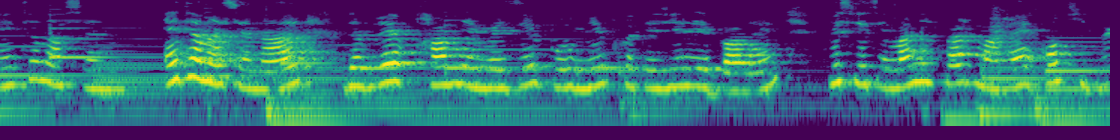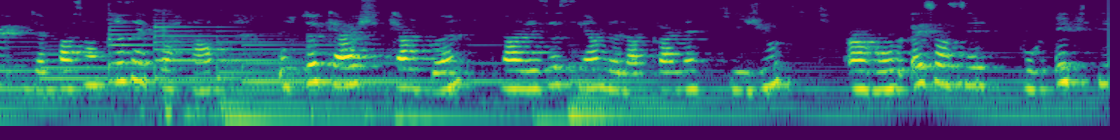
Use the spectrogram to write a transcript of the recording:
internationale devrait prendre des mesures pour mieux protéger les baleines, puisque ces mammifères marins contribuent de façon très importante au stockage carbone dans les océans de la planète qui joue un rôle essentiel pour éviter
